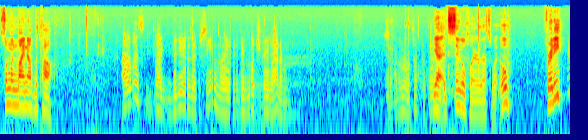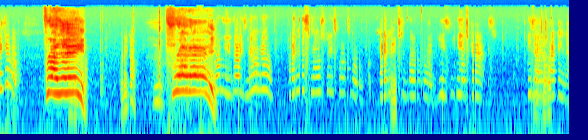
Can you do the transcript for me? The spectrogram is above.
Someone mine out the top. All those like videos I've seen, like, they look straight at him. So I don't know what's up with this. Yeah, it's single player. That's what. Oh, Freddy, Where'd he go? Freddy, Where'd he go? Freddy. Bro, you guys, no, no. Hide in the smallest space possible. Hide in the blood blood. He's, he attacks. He's out attacking now.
